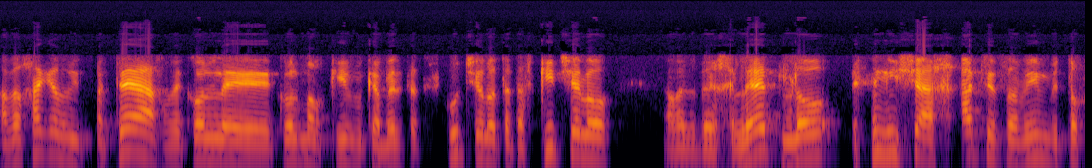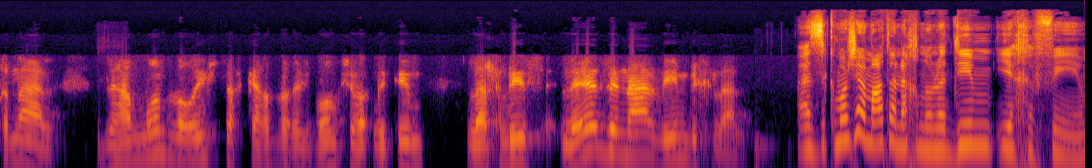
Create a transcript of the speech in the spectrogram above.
אבל אחר כך זה מתפתח וכל מרכיב מקבל את התפקוד שלו, את התפקיד שלו, אבל זה בהחלט לא נישה אחת ששמים בתוך נעל. זה המון דברים שצריך לקחת בחשבון כשמחליטים להכניס לאיזה נעל ואם בכלל. אז כמו שאמרת, אנחנו נולדים יחפים,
